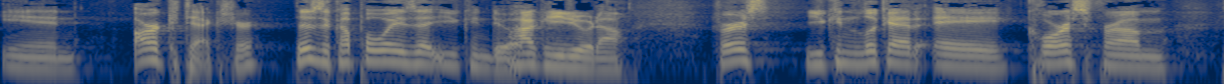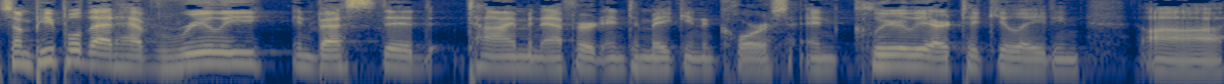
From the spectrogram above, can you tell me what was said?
in architecture, there's a couple ways that you can do it. How can you do it, Al? First, you can look at a course from some people that have really invested time and effort into making a course and clearly articulating uh,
